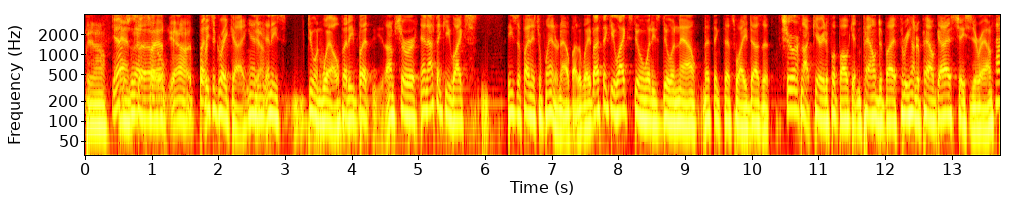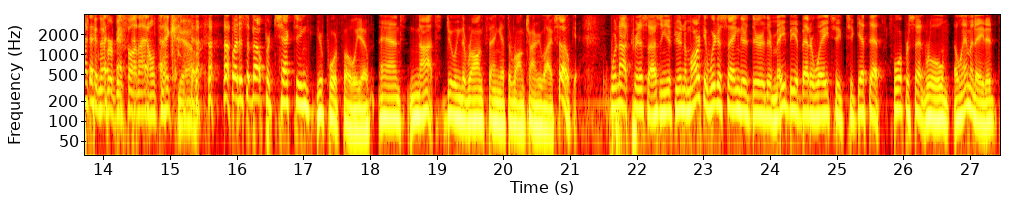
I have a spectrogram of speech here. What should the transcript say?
Yeah. Yeah. And so- sad? Yeah. But he's a great guy, and, Yeah. and he's doing well. But he, but I'm sure, and I think he likes. He's a financial planner now, by the way. But I think he likes doing what he's doing now. I think that's why he does it. Sure. it's not carrying a football, getting pounded by 300 pound guys chasing you around. That could never be fun. I don't think. Yeah. but it's about protecting your portfolio and not doing the wrong thing at the wrong time in your life. So we're not criticizing you if you're in the market. We're just saying there there, there may be a better way to, to get that 4% rule eliminated,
